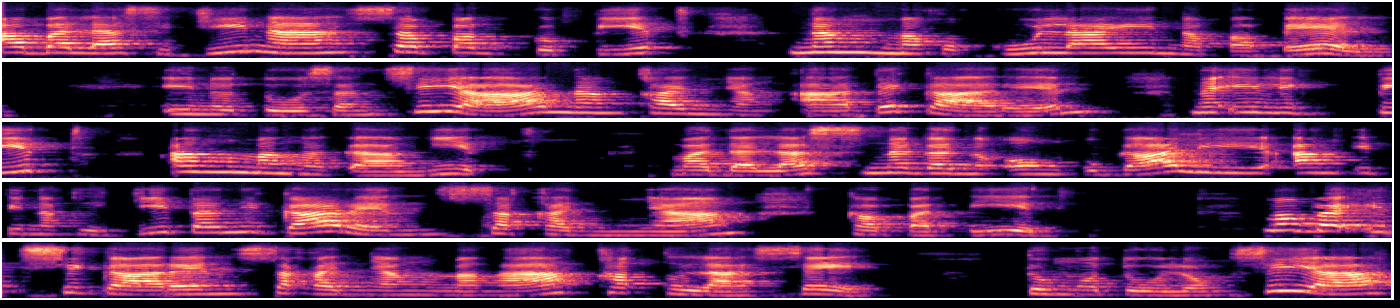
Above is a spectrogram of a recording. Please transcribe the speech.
Abala si Gina sa pagkupit ng makukulay na papel Inutusan siya ng kanyang ate Karen na iligpit ang mga gamit. Madalas na ganoong ugali ang ipinakikita ni Karen sa kanyang kapatid. Mabait si Karen sa kanyang mga kaklase. Tumutulong siya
